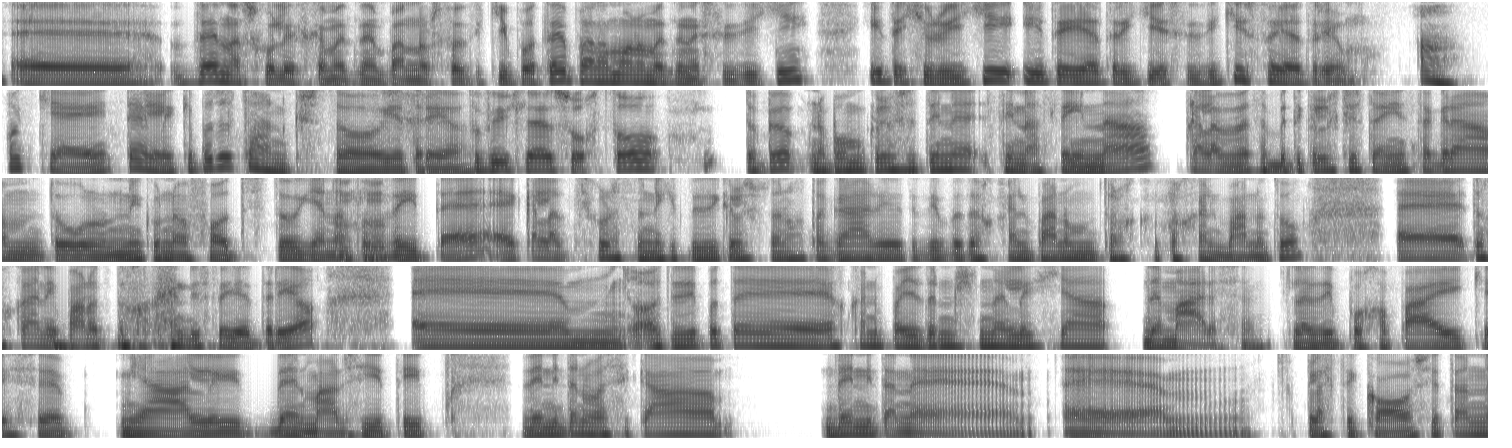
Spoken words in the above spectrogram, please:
Ε, δεν ασχολήθηκα με την επανορθωτική ποτέ, παρά μόνο με την αισθητική, είτε χειρουργική είτε ιατρική αισθητική στο ιατρείο μου. Α, οκ. Τέλεια. Και πότε το άνοιξε το ιατρείο; Το 2008 Το οποίο να πούμε κιόλας ότι είναι στην Αθήνα. Καλά, βέβαια θα μπείτε κιόλας και στο Instagram του Νίκου Νεοφώτιστου για να το δείτε. Ε, καλά, σίγουρα θα τον έχετε δει κιόλας που τον έχω ταγκάρει. Οτιδήποτε έχω κάνει πάνω μου, το έχω, το έχω κάνει πάνω του. Ε, το έχω κάνει πάνω του, το έχω κάνει στο ιατρείο. Ε, μ, οτιδήποτε έχω κάνει παλιότερα, να σου είναι αλήθεια, δεν μ' άρεσε. Δηλαδή που έχω πάει και σε μια άλλη, δεν μ' άρεσε γιατί δεν ήταν βασικά. Δεν ήταν ε, ε, πλαστικός, ήταν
